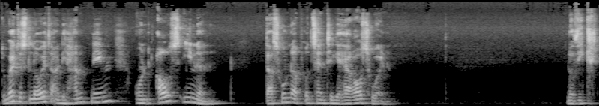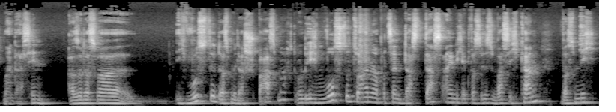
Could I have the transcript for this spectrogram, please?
Du möchtest Leute an die Hand nehmen und aus ihnen das Hundertprozentige herausholen. Nur wie kriegt man das hin? Also das war, ich wusste, dass mir das Spaß macht und ich wusste zu 100%, dass das eigentlich etwas ist, was ich kann, was mich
